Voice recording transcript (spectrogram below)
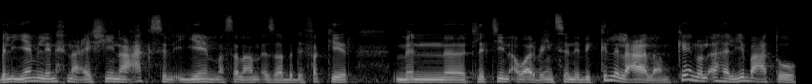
بالأيام اللي نحن عايشينها عكس الأيام مثلا إذا بدي أفكر من 30 أو 40 سنة بكل العالم كانوا الأهل يبعثوا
